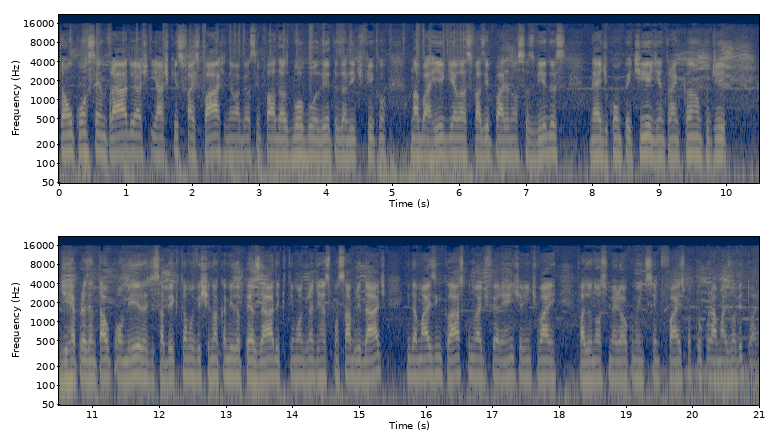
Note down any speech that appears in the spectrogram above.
tão concentrado e acho, e acho que isso faz parte. Né? O Abel sempre fala das borboletas ali que ficam na barriga e elas fazem parte das nossas vidas, né? de competir, de entrar em campo, de de representar o Palmeiras, de saber que estamos vestindo uma camisa pesada e que tem uma grande responsabilidade, ainda mais em clássico não é diferente, a gente vai fazer o nosso melhor como a gente sempre faz para procurar mais uma vitória.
